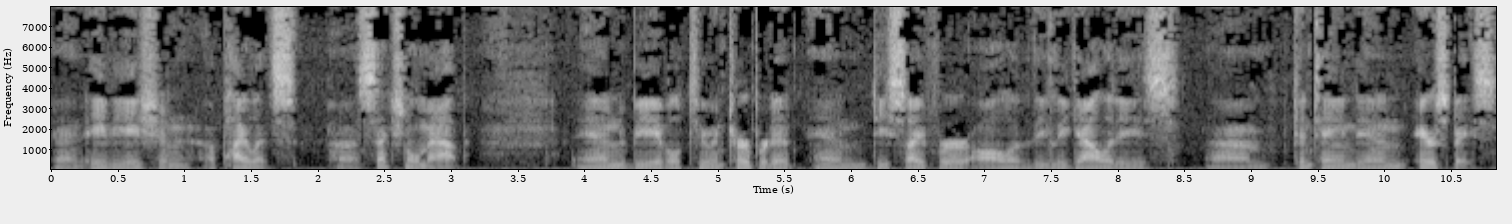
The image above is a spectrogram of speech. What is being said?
an aviation, a pilot's uh, sectional map and be able to interpret it and decipher all of the legalities um, contained in airspace,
